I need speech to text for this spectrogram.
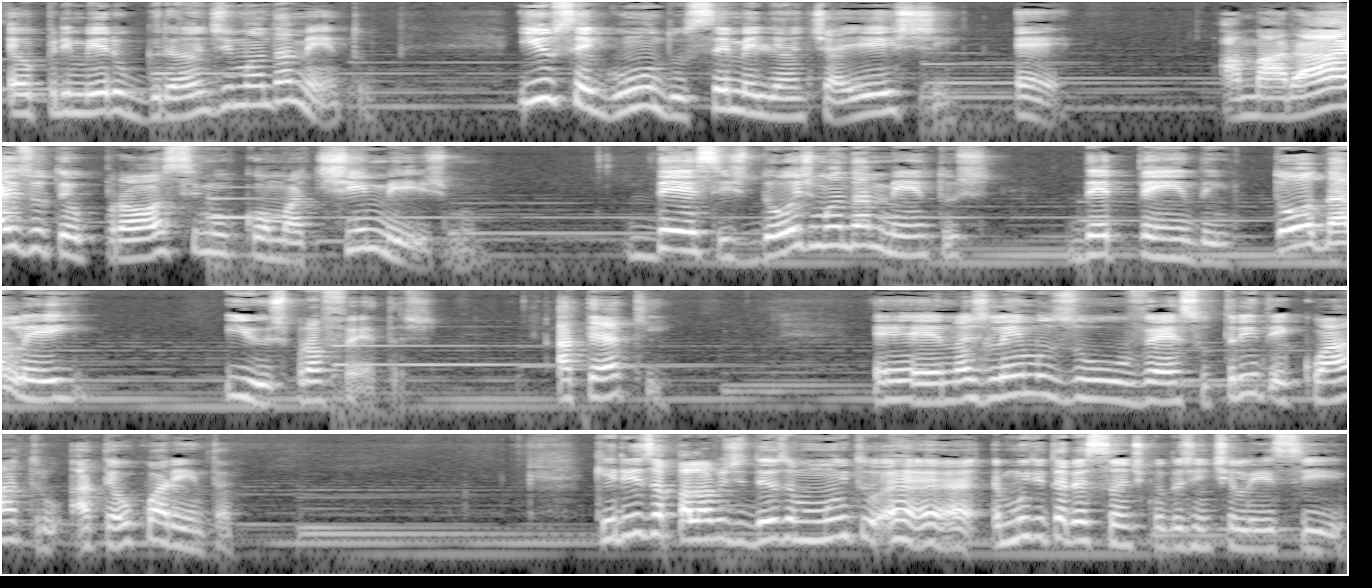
é o primeiro grande mandamento. E o segundo, semelhante a este, é: Amarás o teu próximo como a ti mesmo. Desses dois mandamentos dependem toda a lei e os profetas. Até aqui. É, nós lemos o verso 34 até o 40. Queridos, a palavra de Deus é muito, é, é, é muito interessante quando a gente lê esse,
